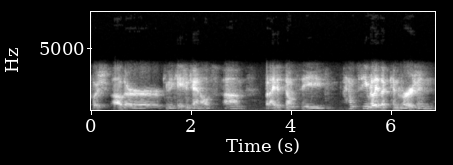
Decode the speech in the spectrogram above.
push other communication channels, um, but I just don't see, I don't see really the conversion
